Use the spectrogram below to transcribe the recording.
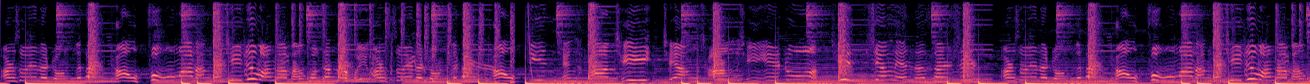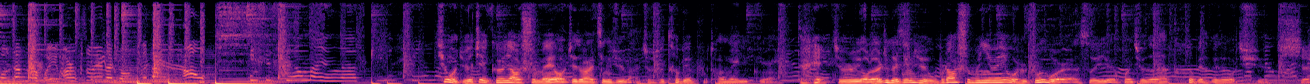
二岁了，转个当朝，驸马郎的齐君王啊，满皇上的回二岁了，转个当朝。金钱看齐，墙上写着秦香莲的三十二岁了，转个当朝，驸马郎的齐君王啊，满皇上的回二岁了，转个当朝。If you feel my love, can you hear my 其实我觉得这歌要是没有这段京剧吧，就是特别普通的一歌。对，就是有了这个京剧，我不知道是不是因为我是中国人，所以会觉得它特别特别的有趣。是，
